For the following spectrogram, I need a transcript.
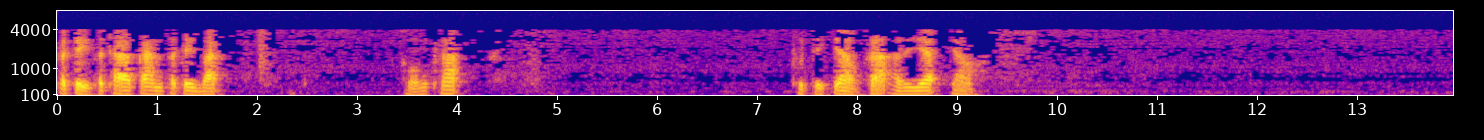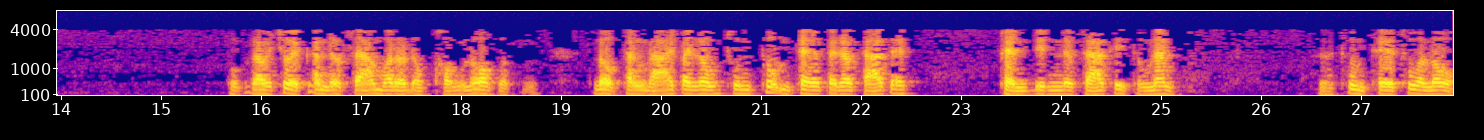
ปฏิปทาการปฏิบัติของพระพุทธเจ้าพระอริยะเจ้า พวกเราช่วยกันรักษามรดกของโลก โลกทั้งหลายไปลงทุนทุ่มเทไปรักษาแต่แผ่นดินรักษาที่ตรงนั้นทุ่มเททั่วโลก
